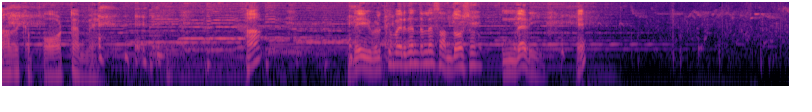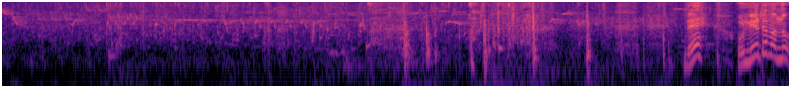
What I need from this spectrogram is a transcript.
അതൊക്കെ പോട്ടമ്മേ ആ? ദേ ഇവൾക്ക് വരുന്നുണ്ടല്ലോ സന്തോഷം. എന്താടി? ഏ? ഉണ്ണിയേട്ടൻ വന്നു.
